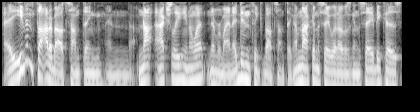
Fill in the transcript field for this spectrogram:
I even thought about something and I'm not actually, you know what? Never mind. I didn't think about something. I'm not going to say what I was going to say because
